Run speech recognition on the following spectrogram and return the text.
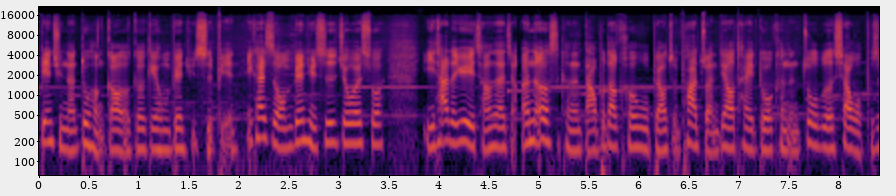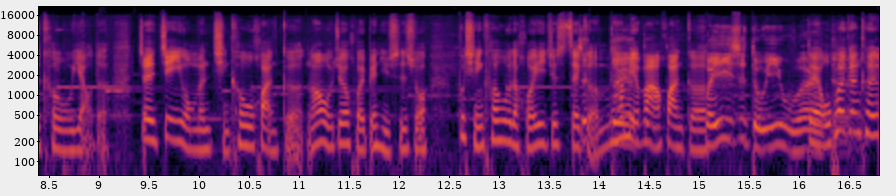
编曲难度很高的歌给我们编曲师编。一开始我们编曲师就会说，以他的粤语常识来讲，N 二十可能达不到客户标准，怕转调太多，可能做的效果不是客户要的，所以建议我们请客户换歌。然后我就回编曲师说，不行，客户的回忆就是这个，这他没有办法换歌，回忆是独一无二。对，我会跟客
